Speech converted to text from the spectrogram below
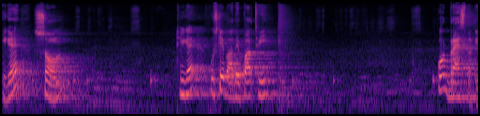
ठीक है? सोम ठीक है? उसके बाद में पार्थवी और बृहस्पति।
